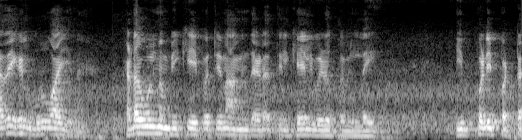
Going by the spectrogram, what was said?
கதைகள் உருவாயின? கடவுள் நம்பிக்கையை பற்றி நான் இந்த இடத்தில் கேள்வி எழுப்பவில்லை. இப்படிப்பட்ட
